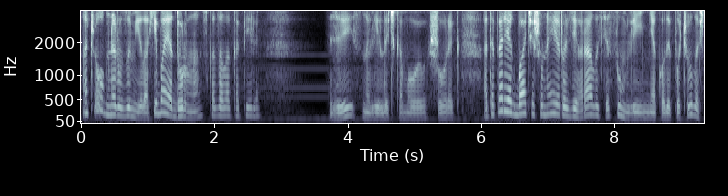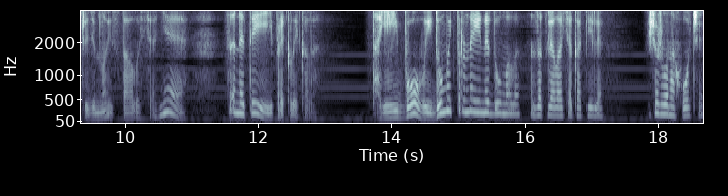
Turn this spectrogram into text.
А чого б не розуміла? Хіба я дурна? сказала Капіля. Звісно, Лілечка, мовив Шурик, а тепер, як бачиш, у неї розігралося сумління, коли почула, що зі мною сталося. Нє, це не ти її прикликала. Та їй Богу, і думать про неї не думала, заклялася Капіля. Що ж вона хоче?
